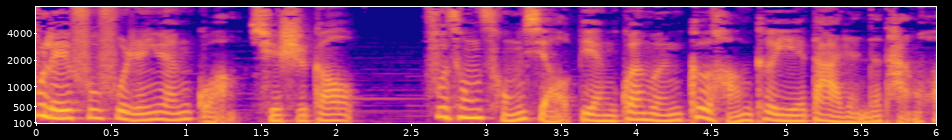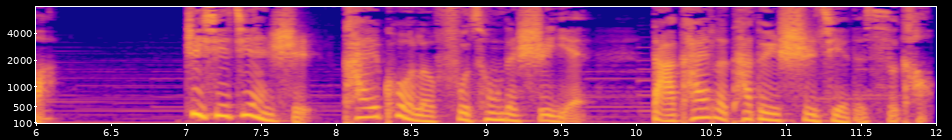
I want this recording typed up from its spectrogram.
傅雷夫妇人缘广，学识高。傅聪从小便观闻各行各业大人的谈话，这些见识开阔了傅聪的视野，打开了他对世界的思考。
